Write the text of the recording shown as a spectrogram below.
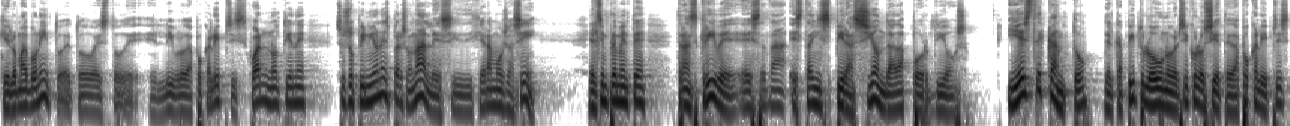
que es lo más bonito de todo esto del libro de Apocalipsis. Juan no tiene sus opiniones personales, si dijéramos así. Él simplemente transcribe esta, esta inspiración dada por Dios. Y este canto del capítulo 1, versículo 7 de Apocalipsis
